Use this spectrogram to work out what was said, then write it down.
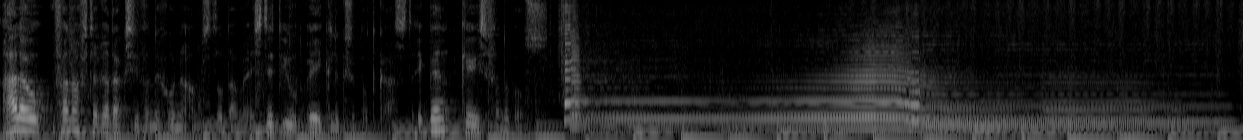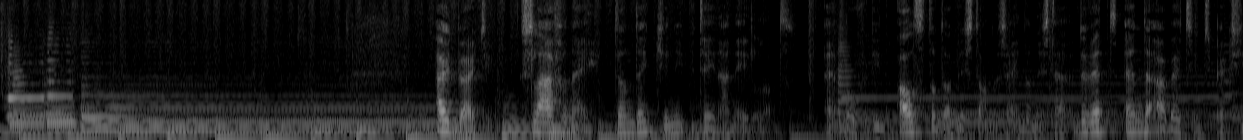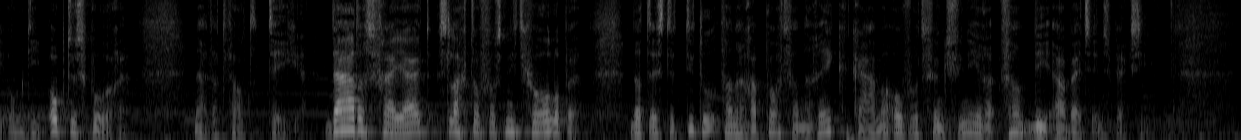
Hallo, vanaf de redactie van De Groene Amsterdam is dit uw wekelijkse podcast. Ik ben Kees van der Bos. Uitbuiting, slavernij, dan denk je niet meteen aan Nederland. En bovendien, als er dan misstanden zijn, dan is daar de wet en de arbeidsinspectie om die op te sporen. Nou, dat valt tegen. Daders vrijuit, slachtoffers niet geholpen. Dat is de titel van een rapport van de Rekenkamer over het functioneren van die arbeidsinspectie.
